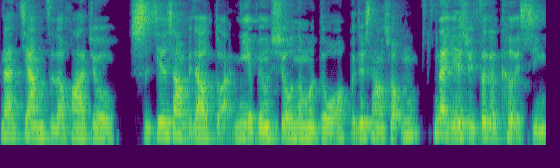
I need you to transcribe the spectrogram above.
那这样子的话就时间上比较短，你也不用修那么多。我就想说，嗯，那也许这个可行，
